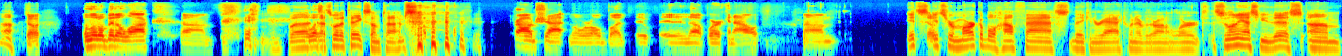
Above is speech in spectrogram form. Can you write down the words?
Huh. A little bit of luck. Um, But that's what it takes sometimes. proud shot in the world, but it, it ended up working out. Um, It's So- it's remarkable how fast they can react whenever they're on alert. So let me ask you this: um,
